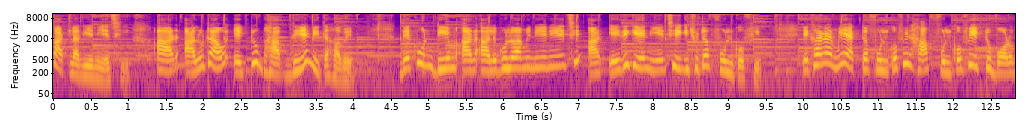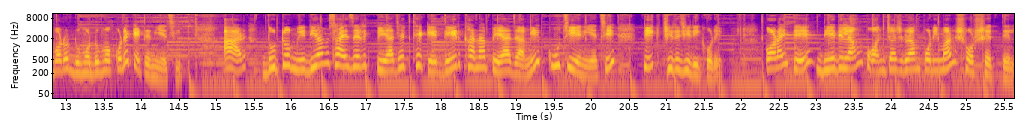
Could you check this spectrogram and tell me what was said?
কাট লাগিয়ে নিয়েছি। আর আলুটাও একটু ভাপ দিয়ে নিতে হবে। দেখুন, ডিম আর আলুগুলো আমি নিয়ে নিয়েছি আর এদিকে নিয়েছি কিছুটা ফুলকপি। এখানে আমি একটা ফুলকপির হাফ ফুলকপি একটু বড় বড় ডুমো ডুমো করে কেটে নিয়েছি। আর দুটো মিডিয়াম সাইজের পেঁয়াজের থেকে দেড়খানা পেঁয়াজ আমি কুচিয়ে নিয়েছি ঠিক ঝিরিঝিরি করে। কড়াইতে দিয়ে দিলাম পঞ্চাশ গ্রাম পরিমাণ সর্ষের তেল।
